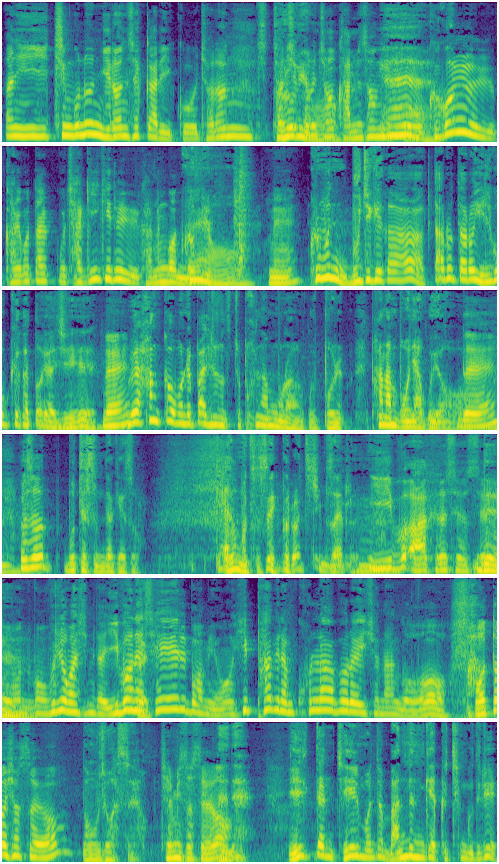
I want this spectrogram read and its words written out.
아니 이 친구는 이런 색깔이 있고 저런 저 그럼요. 친구는 저 감성이 예. 있고 그걸 갈고 닦고 자기 길을 가는 건데. 그럼요. 네. 그러면 무지개가 따로따로 일곱 개가 떠야지. 네. 왜 한꺼번에 빨리 넣어서 파남 보냐고, 파남 보냐고요. 네. 그래서 못했습니다, 계속. 계속 못했어요, 그런 심사를. 이번 아 그러셨어요. 네. 뭐, 뭐 훌륭하십니다. 이번에 네. 새 앨범이요 힙합이랑 콜라보레이션 한 거 어떠셨어요? 너무 좋았어요. 재밌었어요. 네네. 일단 제일 먼저 맞는 게 그 친구들이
